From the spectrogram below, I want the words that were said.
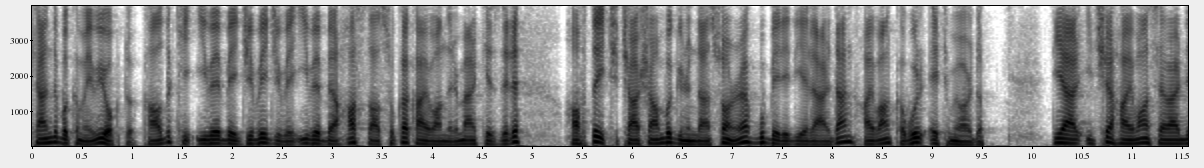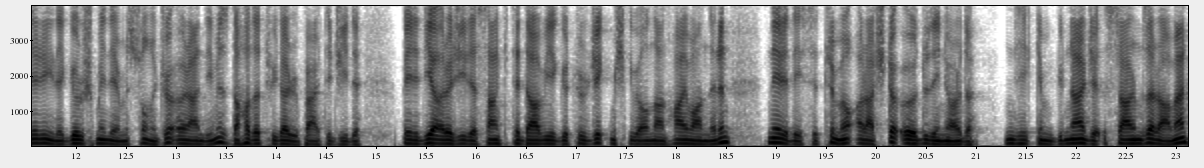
Kendi bakım evi yoktu. Kaldı ki İBB Cebeci ve İBB Hastal Sokak Hayvanları Merkezleri hafta içi çarşamba gününden sonra bu belediyelerden hayvan kabul etmiyordu. Diğer ilçe hayvanseverleriyle görüşmelerimiz sonucu öğrendiğimiz daha da tüyler ürperticiydi. Belediye aracıyla sanki tedaviye götürecekmiş gibi alınan hayvanların neredeyse tümü araçta öldü deniyordu. Nitekim günlerce ısrarımıza rağmen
